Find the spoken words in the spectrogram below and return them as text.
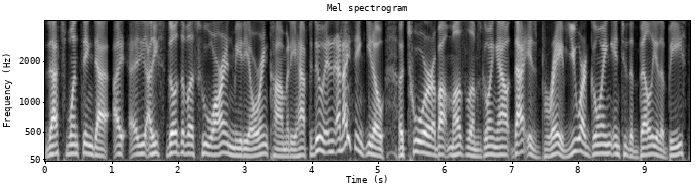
that's one thing that I at least those of us who are in media or in comedy have to do. And, and I think, you know, a tour about Muslims going out, that is brave. You are going into the belly of the beast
